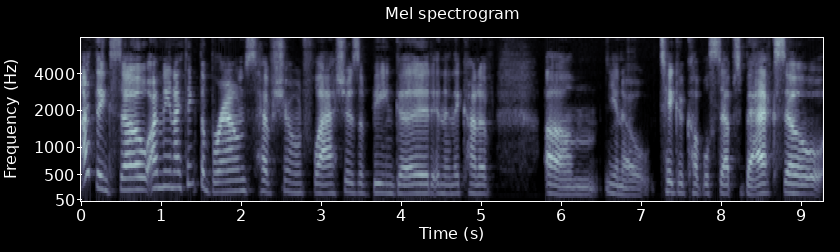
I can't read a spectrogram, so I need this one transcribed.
I think so. I mean, I think the Browns have shown flashes of being good, and then they kind of, um, you know, take a couple steps back. So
